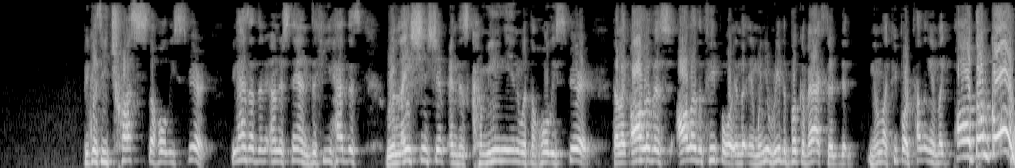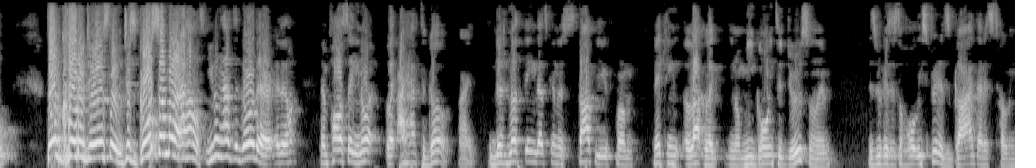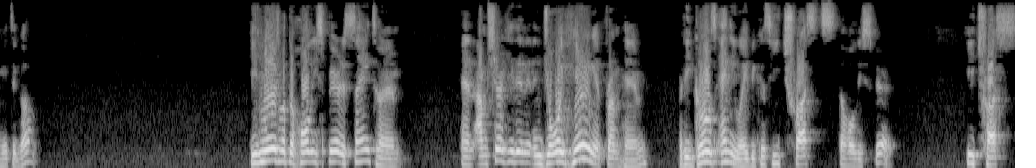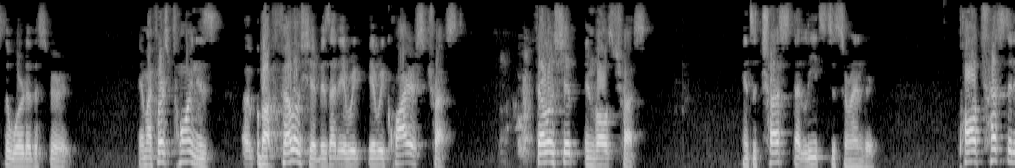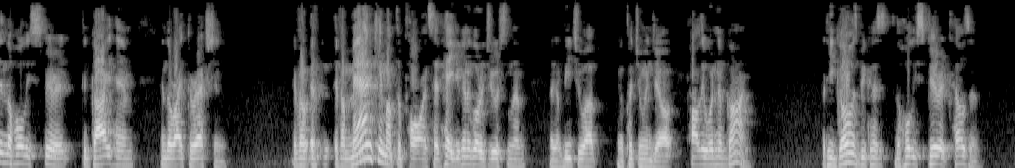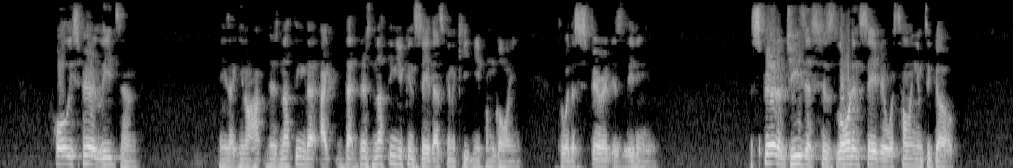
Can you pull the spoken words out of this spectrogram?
Because he trusts the Holy Spirit. You guys have to understand that he had this relationship and this communion with the Holy Spirit that like all of us, all of the people in the, and when you read the book of Acts, that, you know, like people are telling him like, Paul, don't go! Don't go to Jerusalem! Just go somewhere else! You don't have to go there. And, then, and Paul's saying, you know what? Like, I have to go, right? There's nothing that's gonna stop you from making a lot, like, you know, me going to Jerusalem is because it's the Holy Spirit. It's God that is telling me to go. He hears what the Holy Spirit is saying to him, and I'm sure he didn't enjoy hearing it from him, but he goes anyway because he trusts the Holy Spirit. He trusts the word of the Spirit. And my first point is uh, about fellowship is that it, re- it requires trust. Fellowship involves trust. and It's a trust that leads to surrender. Paul trusted in the Holy Spirit to guide him in the right direction. If a, if, if a man came up to Paul and said, hey, you're gonna go to Jerusalem, they're gonna beat you up, they're gonna put you in jail, probably wouldn't have gone. But he goes because the Holy Spirit tells him. Holy Spirit leads him. And he's like, you know, there's nothing that I, that there's nothing you can say that's gonna keep me from going to where the Spirit is leading me. The Spirit of Jesus, his Lord and Savior, was telling him to go.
